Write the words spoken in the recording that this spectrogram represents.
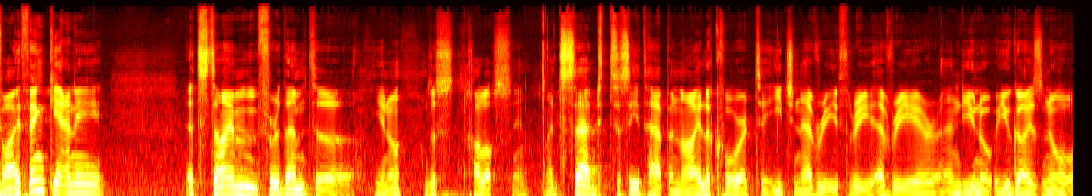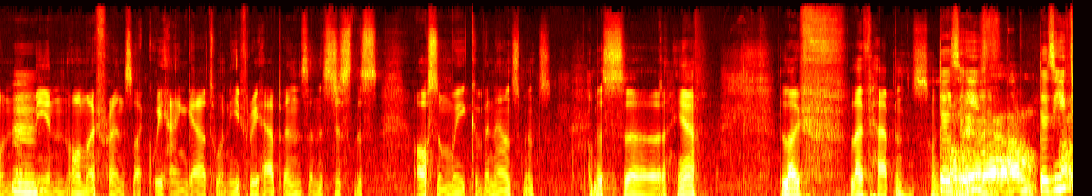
so I think يعني, it's time for them to you know just خلاص يعني. it's sad to see it happen I look forward to each and every E3 every year and you know you guys know and uh, me and all my friends like we hang out when E3 happens and it's just this awesome week of announcements but uh, yeah life life happens Does Okay, E- yeah, I'm- Does I'm E3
